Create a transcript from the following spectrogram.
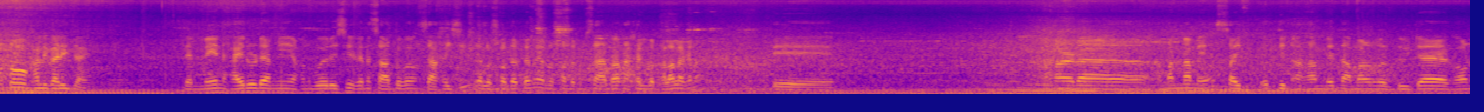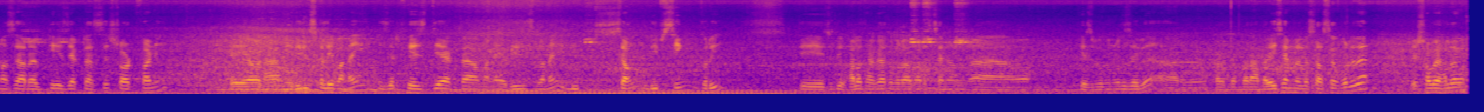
কত খালি গাড়ি যায়। দেন মেন হাই রোডে আমি এখন বয়ে রয়েছি এখানে চা দোকান, চা খাইছি। এলো সন্ধ্যার টাইমে এলো সন্ধ্যার টাইমে চাটা না খাইলে ভালো লাগে না। তে আমার আমার নামে সাইফ উদ্দিন আহমেদ, আমার দুইটা অ্যাকাউন্ট আছে, আর পেজ একটা আছে শর্ট ফানি ওটা আমি রিলস খালি বানাই, নিজের ফেস দিয়ে একটা মানে রিলস বানাই লিপ সং লিপ সিং করি। তে যদি ভালো থাকে, তোমরা আমার চ্যানেল ফেসবুকের মধ্যে যাবে আর তোমরা আমার এই চ্যানেলটা সাবস্ক্রাইব করে দেবে। সবাই ভালো থাকুন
